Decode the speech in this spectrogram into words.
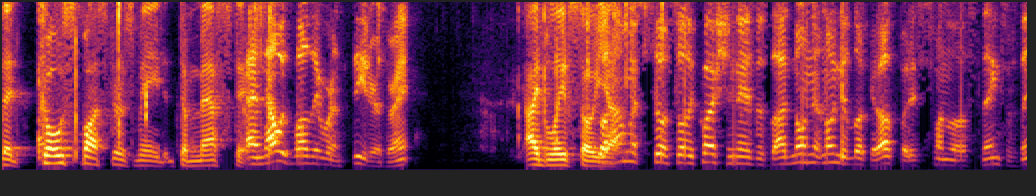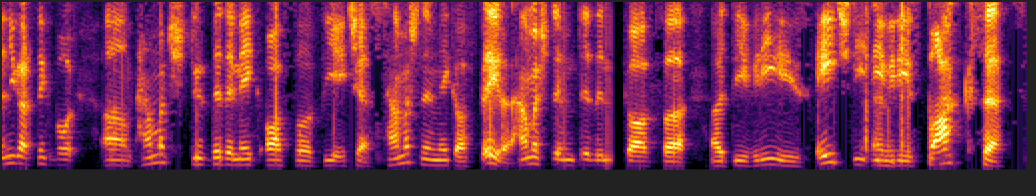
that Ghostbusters made domestic. and that was while they were in theaters, right? I believe so. so yes. how much? So so the question is, is I don't no need to look it up, but it's one of those things. So then you got to think about um, how much do, did they make off of VHS? How much did they make off Beta? How much did, did they make off uh, uh, DVDs, HD DVDs, box sets,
